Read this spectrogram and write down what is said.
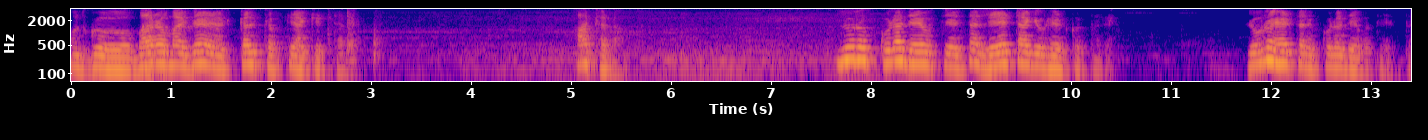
ಒಂದು ಗೋ, ಬಾರಮ್ಮ ಇದೆ ಕಲ್ಲು ಚಪ್ಪಟಿ ಹಾಕಿರ್ತಾರೆ. ಆ ಥರ. ಇವರು ಕುಲದೇವತೆ ಅಂತ ಲೇಟಾಗಿ ಇವ್ರು ಹೇಳ್ಕೊತಾರೆ. ಇವರು ಹೇಳ್ತಾರೆ ಕುಲದೇವತೆ ಅಂತ.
